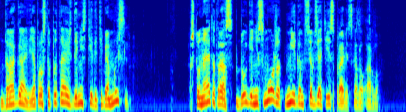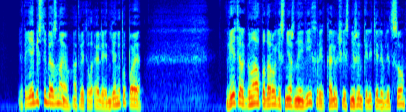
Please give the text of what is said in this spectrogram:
Дорогая, я просто пытаюсь донести до тебя мысль, что на этот раз Дуги не сможет мигом все взять и исправить, — сказал Арло. — Это я и без тебя знаю, — ответила Элейн. — Я не тупая. Ветер гнал по дороге снежные вихри, колючие снежинки летели в лицо.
